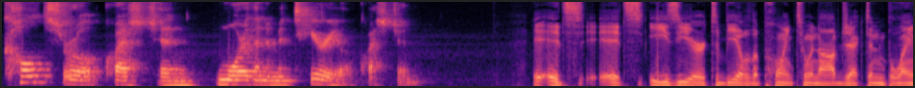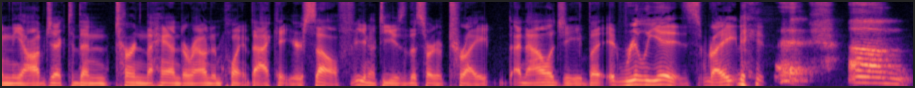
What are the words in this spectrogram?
cultural question more than a material question. It's it's easier to be able to point to an object and blame the object than turn the hand around and point back at yourself. You know, to use the sort of trite analogy, but it really is right. um,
